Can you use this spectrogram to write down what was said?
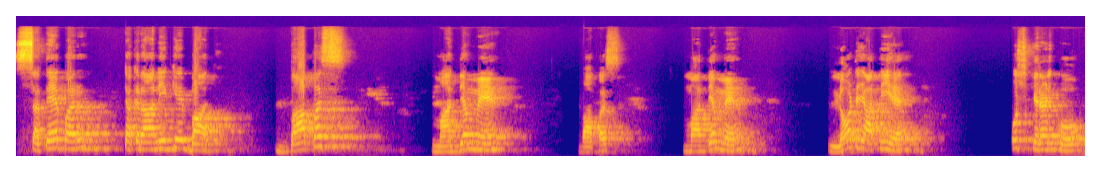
सतह पर टकराने के बाद वापस माध्यम में, वापस माध्यम में लौट जाती है, उस किरण को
